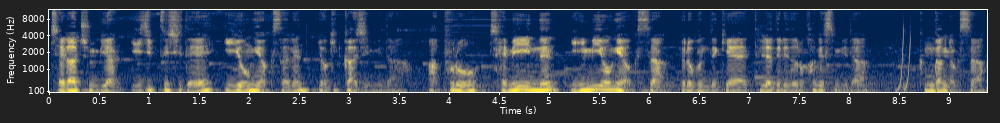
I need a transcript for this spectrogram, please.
제가 준비한 이집트 시대의 이용의 역사는 여기까지입니다. 앞으로 재미있는 이미용의 역사 여러분들께 들려드리도록 하겠습니다. 금강 역사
